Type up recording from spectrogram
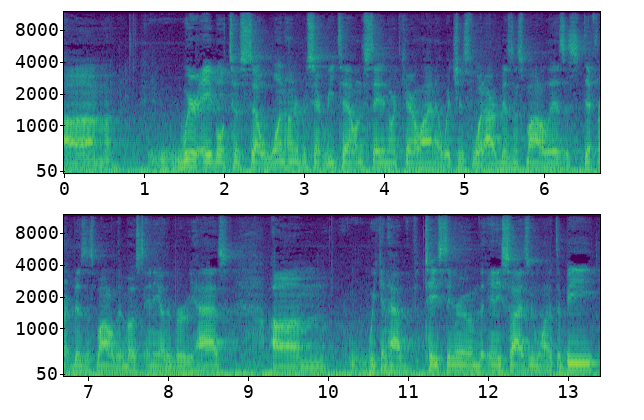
Um, we're able to sell 100% retail in the state of North Carolina, which is what our business model is. It's a different business model than most any other brewery has. Um, we can have tasting room any size we want it to be.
